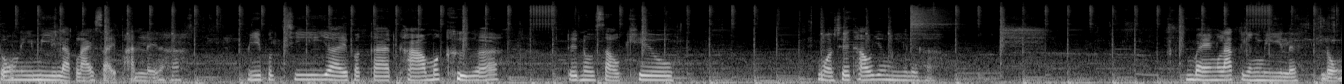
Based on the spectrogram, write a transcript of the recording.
ตรงนี้มีหลากหลายสายพันธุ์เลยนะคะ มีผักชีใหญ่ผักกาดขาวมะเขือไดโนเสาร์เคลหัวไชเท้ายังมีเลยค่ะ แบงลักยังมีเลย หลง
